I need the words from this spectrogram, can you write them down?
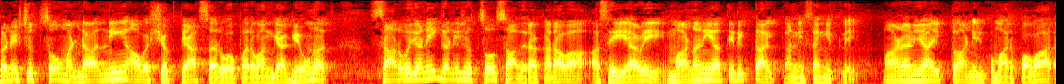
गणेशोत्सव मंडळांनी आवश्यक त्या सर्व परवानग्या घेऊनच सार्वजनिक गणेशोत्सव साजरा करावा असे यावेळी माननीय अतिरिक्त आयुक्तांनी सांगितले. माननीय आयुक्त अनिल कुमार पवार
